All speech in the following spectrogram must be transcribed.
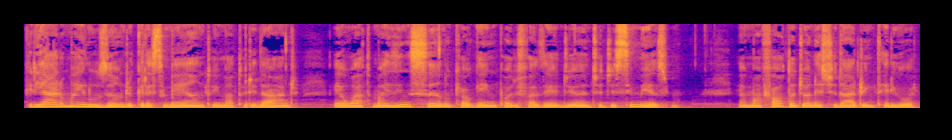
Criar uma ilusão de crescimento e maturidade é o ato mais insano que alguém pode fazer diante de si mesmo. É uma falta de honestidade interior.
